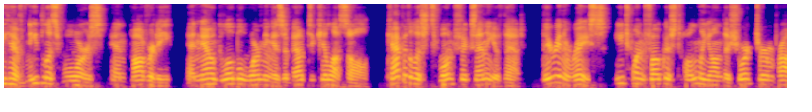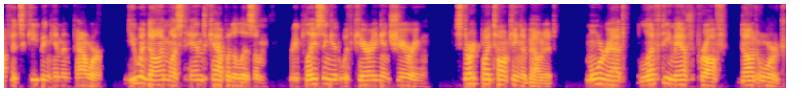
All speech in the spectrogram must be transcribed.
We have needless wars and poverty, and now global warming is about to kill us all. Capitalists won't fix any of that. They're in a race, each one focused only on the short term profits keeping him in power. You and I must end capitalism, replacing it with caring and sharing. Start by talking about it. More at leftymathprof.org.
